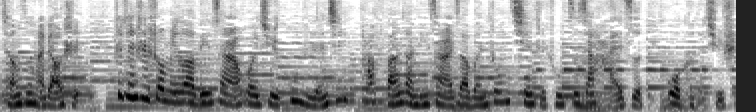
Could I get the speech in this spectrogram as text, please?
强森还表示，这件事说明了迪塞尔会去控制人心，他反感迪塞尔在文中牵扯出自家孩子沃克的去世。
